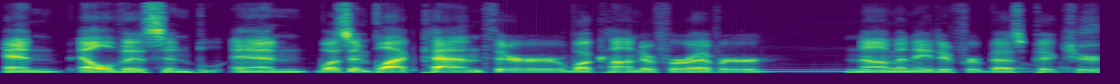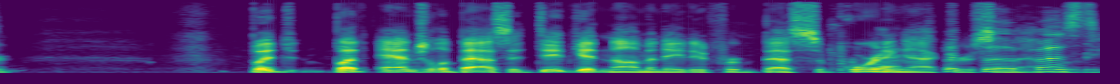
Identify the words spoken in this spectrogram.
and Elvis and and wasn't Black Panther Wakanda Forever nominated for Best no, Picture? But but Angela Bassett did get nominated for Best Supporting Correct, Actress but the in that best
